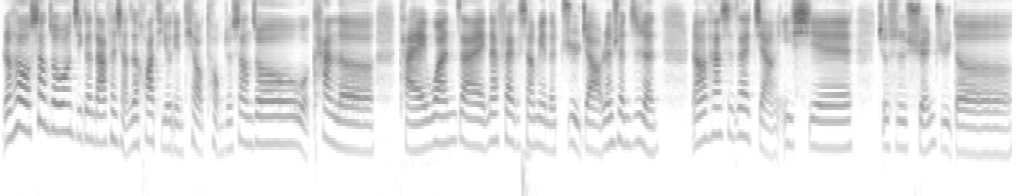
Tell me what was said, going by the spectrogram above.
然后上周忘记跟大家分享这个话题，有点跳痛。就上周我看了台湾在 Netflix 上面的剧叫《人选之人》，然后他是在讲一些就是选举的。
